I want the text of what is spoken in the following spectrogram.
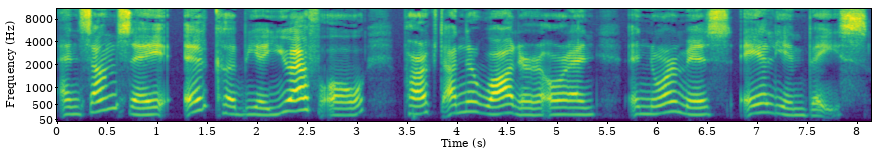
and some say it could be a UFO parked underwater or an enormous alien base.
